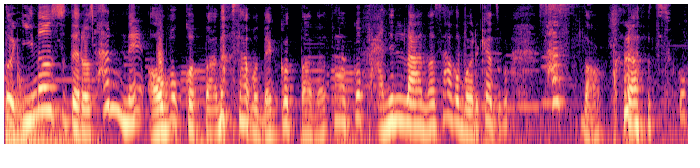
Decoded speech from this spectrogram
또 인원수대로 샀네? 어부 것도 하나 사고 내 것도 하나 사고 바닐라 하나 사고 뭐 이렇게 해가지고 샀어. 그래가지고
